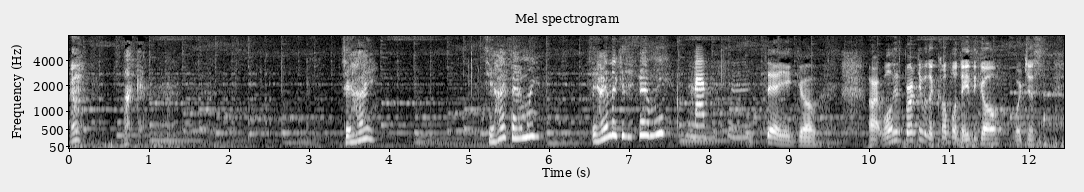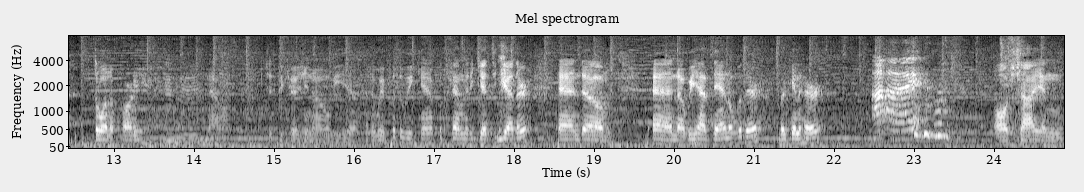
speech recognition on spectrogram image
look. Say hi. Say hi, family. Say hi, Legacy family. There you go. Alright, well, his birthday was a couple days ago. We're just throwing a party because, you know, we uh, had to wait for the weekend for the family to get together. and um, and uh, we have Dan over there. Looking at her. Hi. All shy and...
